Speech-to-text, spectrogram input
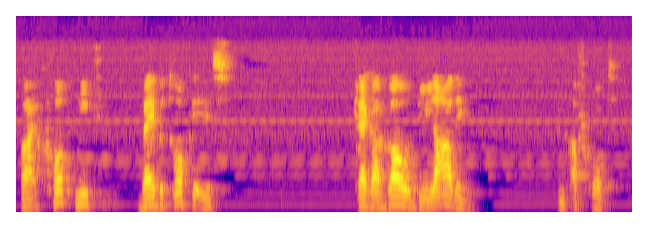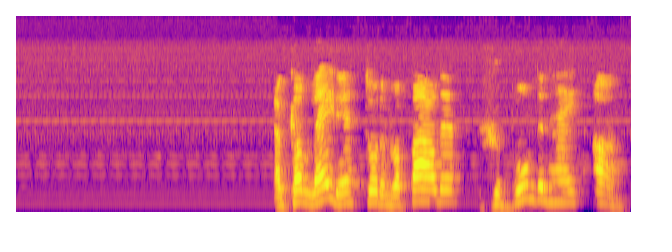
waar God niet bij betrokken is, krijgt al gauw die lading. Een afgod. En kan leiden tot een bepaalde gebondenheid aan.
